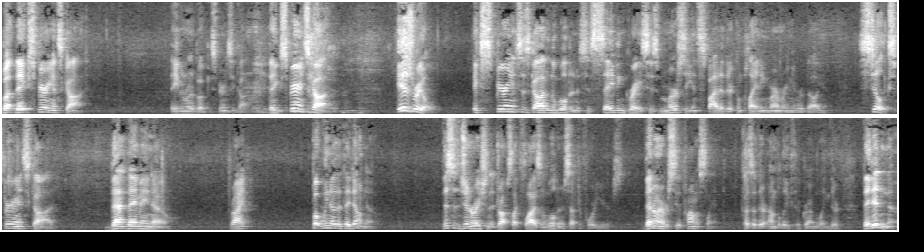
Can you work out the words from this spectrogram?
but they experience God. They even wrote a book, Experiencing God. They experience God. Israel experiences God in the wilderness, His saving grace, His mercy, in spite of their complaining, murmuring, and rebellion. Still experience God, that they may know. Right? But we know that they don't know. This is the generation that drops like flies in the wilderness after 40 years. They don't ever see the promised land because of their unbelief, their grumbling. Their, they didn't know.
